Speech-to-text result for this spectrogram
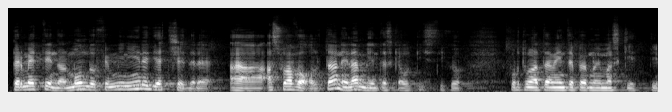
permettendo al mondo femminile di accedere a, a sua volta nell'ambiente scoutistico, fortunatamente per noi maschietti.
